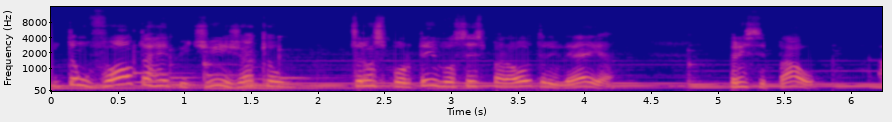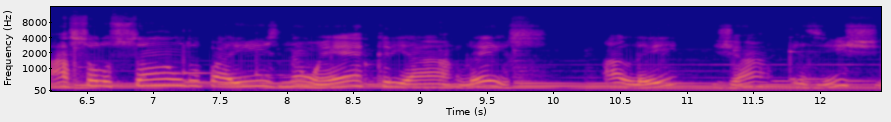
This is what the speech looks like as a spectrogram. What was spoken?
Então, volto a repetir, já que eu transportei vocês para outra ideia principal, a solução do país não é criar leis. A lei já existe.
